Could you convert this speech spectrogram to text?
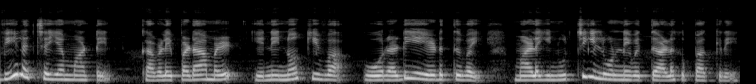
வீழச் செய்ய மாட்டேன். கவலைப்படாமல் என்னை நோக்கி வா ஓர் அடியை எடுத்து வை. மலையின் உச்சியில் உன்னை வைத்து அழகு பார்க்கிறேன்.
